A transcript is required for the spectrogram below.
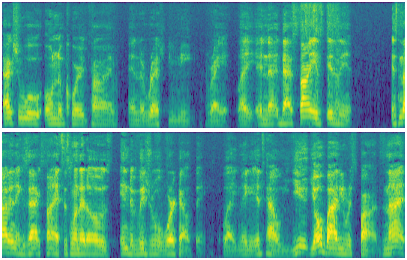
actual on the court time and the rest you need, right? Like, and that that science isn't it's not an exact science. It's one of those individual workout things. Like, nigga, it's how you your body responds, not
